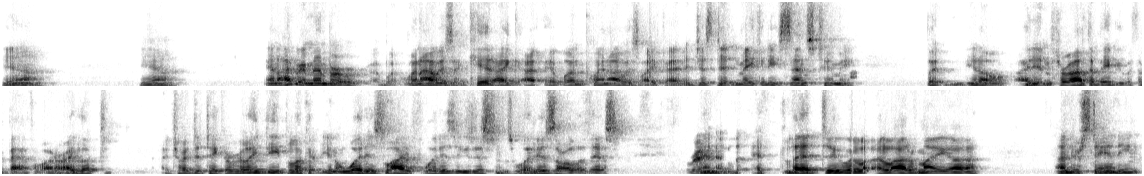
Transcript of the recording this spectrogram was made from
yeah, yeah. And I remember when I was a kid, I, I, at one point I was like that. It just didn't make any sense to me. But you know, I didn't throw out the baby with the bathwater. I looked. I tried to take a really deep look at you know what is life, what is existence, what is all of this, right. and it, it led to a, a lot of my. Uh, understanding,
